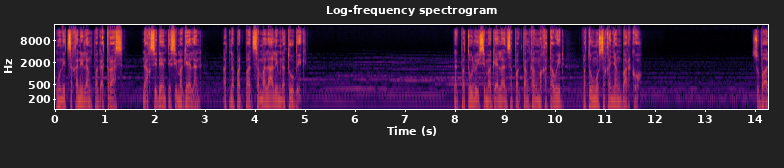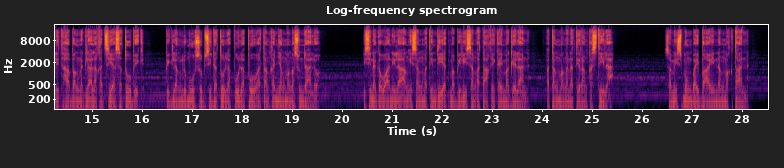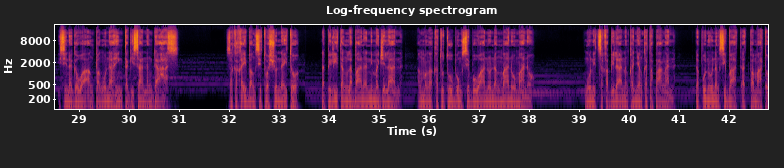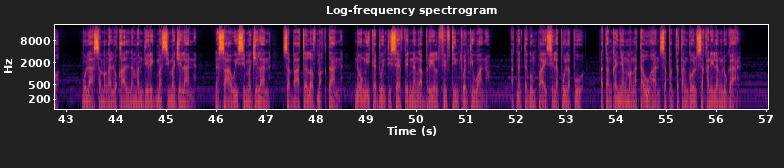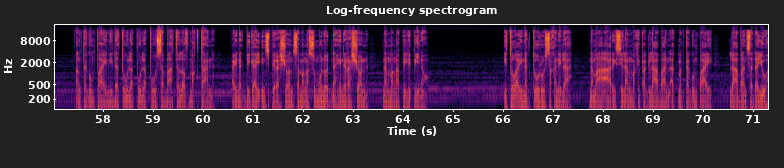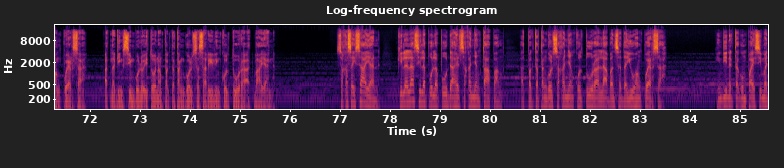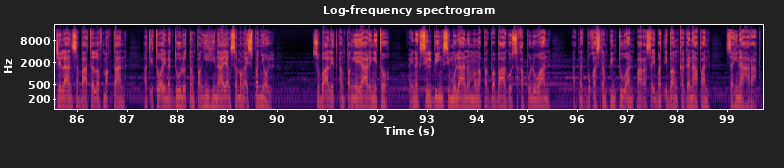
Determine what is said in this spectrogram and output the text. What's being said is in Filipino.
Ngunit sa kanilang pag-atras, naaksidente si Magellan at napadpad sa malalim na tubig. Nagpatuloy si Magellan sa pagtangkang makatawid patungo sa kanyang barko. Subalit habang naglalakad siya sa tubig, biglang lumusob si Datu Lapu-Lapu at ang kanyang mga sundalo. Isinagawa nila ang isang matindi at mabilisang atake kay Magellan at ang mga natirang Kastila. Sa mismong baybayin ng Mactan, isinagawa ang pangunahing tagisan ng dahas. Sa kakaibang sitwasyon na ito, napilitang labanan ni Magellan ang mga katutubong Cebuano ng mano-mano. Ngunit sa kabila ng kanyang katapangan, napuno ng sibat at pamato mula sa mga lokal na mandirigma si Magellan, nasawi si Magellan sa Battle of Mactan noong ika-27 ng Abril 1521 at nagtagumpay si Lapu-Lapu at ang kanyang mga tauhan sa pagtatanggol sa kanilang lugar. Ang tagumpay ni Datu Lapu-Lapu sa Battle of Mactan ay nagbigay inspirasyon sa mga sumunod na henerasyon ng mga Pilipino. Ito ay nagturo sa kanila na maaari silang makipaglaban at magtagumpay laban sa dayuhang puwersa at naging simbolo ito ng pagtatanggol sa sariling kultura at bayan. Sa kasaysayan, kilala si Lapu-Lapu dahil sa kanyang tapang at pagtatanggol sa kanyang kultura laban sa dayuhang puwersa. Hindi nagtagumpay si Magellan sa Battle of Mactan at ito ay nagdulot ng panghihinayang sa mga Espanyol. Subalit ang pangyayaring ito ay nagsilbing simula ng mga pagbabago sa kapuluan at nagbukas ng pintuan para sa iba't ibang kaganapan sa hinaharap.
